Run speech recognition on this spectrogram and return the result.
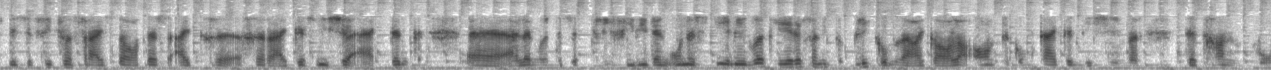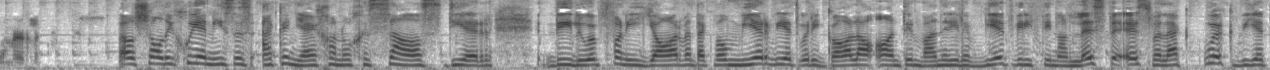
spesifiek vir vrystaters uitgereik is nie. So ek dink eh uh, hulle moet asseblief hierdie ding ondersteun en ook lede van die publiek om daai gala aan te kom kyk in Desember. Dit gaan wonderlik wees. Wel, Charles, die goeie nuus is ek en jy gaan nog gesels deur die loop van die jaar want ek wil meer weet oor die gala aand en wanneer jy weet wie die finaliste is, wil ek ook weet.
